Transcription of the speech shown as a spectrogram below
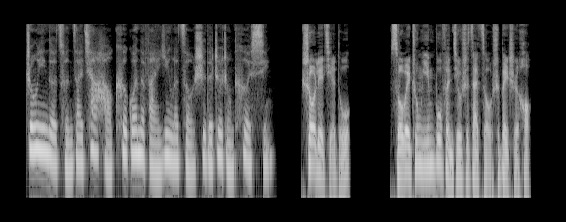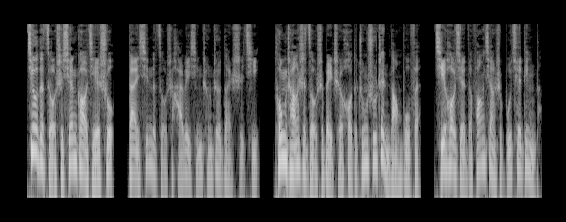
中阴的存在恰好客观的反映了走势的这种特性。狩猎解读：所谓中阴部分，就是在走势背驰后，旧的走势宣告结束，但新的走势还未形成。这段时期通常是走势背驰后的中枢震荡部分，其后选择方向是不确定的。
